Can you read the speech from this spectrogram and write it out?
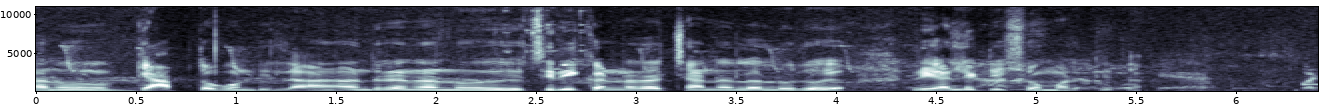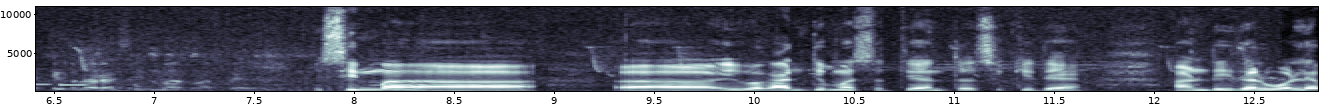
ನಾನು ಗ್ಯಾಪ್ ತಗೊಂಡಿಲ್ಲ. ಅಂದರೆ ನಾನು ಸಿರಿ ಕನ್ನಡ ಚಾನಲಲ್ಲೂ ರಿಯಾಲಿಟಿ ಶೋ ಮಾಡ್ತಿದ್ದೆ. ಪರ್ಟಿಕ್ಯುಲರ್ ಆಗಿ ಸಿನಿಮಾ ಸಿನಿಮಾ ಇವಾಗ ಅಂತಿಮ ಸತ್ಯ ಅಂತ ಸಿಕ್ಕಿದೆ. ಆ್ಯಂಡ್ ಇದರಲ್ಲಿ ಒಳ್ಳೆ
